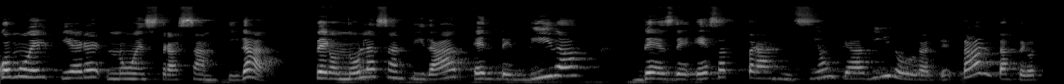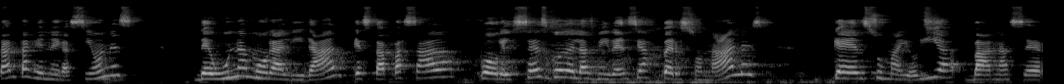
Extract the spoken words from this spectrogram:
cómo Él quiere nuestra santidad, pero no la santidad entendida desde esa transmisión que ha habido durante tantas, pero tantas generaciones de una moralidad que está pasada por el sesgo de las vivencias personales, que en su mayoría van a ser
